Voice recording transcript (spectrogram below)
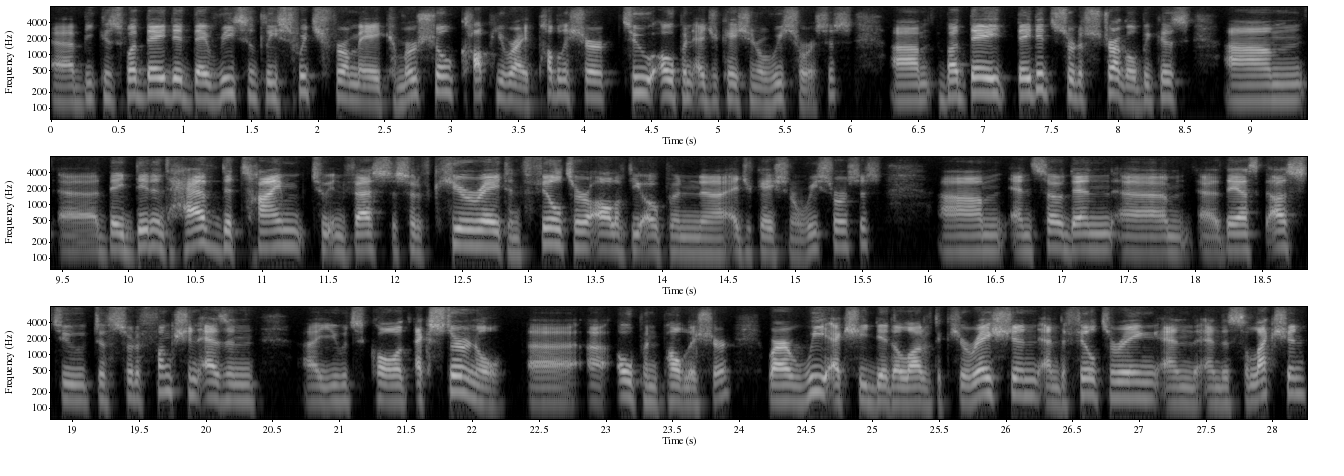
uh, because what they did, they recently switched from a commercial copyright publisher to open educational resources. Um, but they, they did sort of struggle because um, uh, they didn't have the time to invest to sort of curate and filter all of the open uh, educational resources. Um, and so then um, uh, they asked us to, to sort of function as an uh, you would call it external uh, uh, open publisher, where we actually did a lot of the curation and the filtering and, and the selection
